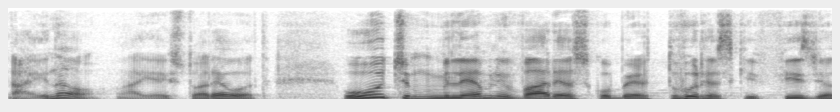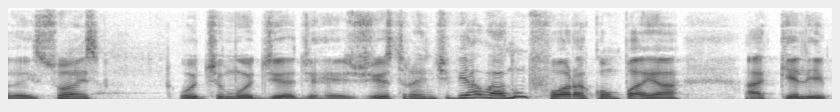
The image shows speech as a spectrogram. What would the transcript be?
aí não, aí a história é outra. O último, me lembro em várias coberturas que fiz de eleições, último dia de registro, a gente via lá no fora acompanhar aquele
